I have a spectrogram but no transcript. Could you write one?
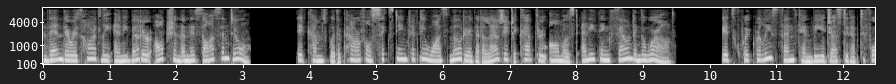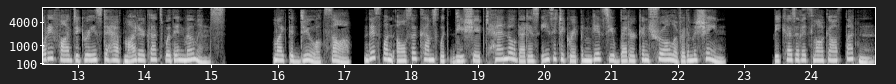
then there is hardly any better option than this awesome tool. It comes with a powerful 1650 watts motor that allows you to cut through almost anything found in the world. Its quick release fence can be adjusted up to 45 degrees to have miter cuts within moments. Like the DeWalt saw, this one also comes with D-shaped handle that is easy to grip and gives you better control over the machine. Because of its lock-off button,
